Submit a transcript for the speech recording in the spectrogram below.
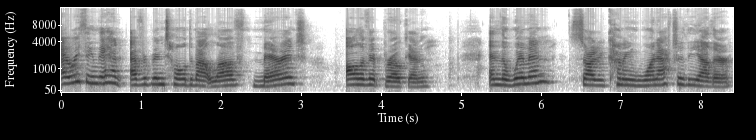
Everything they had ever been told about love, marriage, all of it broken. And the women started coming one after the other,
